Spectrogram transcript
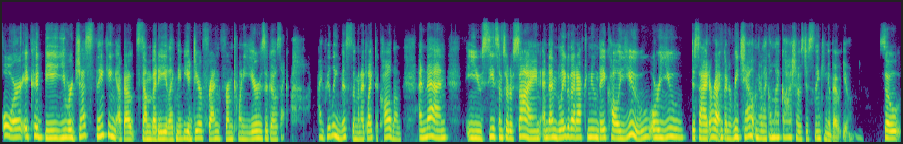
Or it could be you were just thinking about somebody, like maybe a dear friend from 20 years ago. It's like, oh, I really miss them and I'd like to call them. And then you see some sort of sign, and then later that afternoon, they call you, or you decide, all right, I'm going to reach out. And they're like, oh my gosh, I was just thinking about you. So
